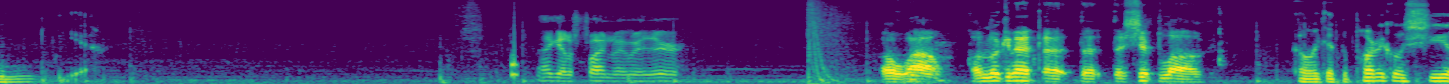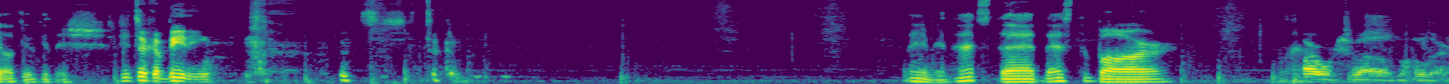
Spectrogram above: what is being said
Ooh, yeah. I gotta find my way there. Oh wow! I'm looking at the, the, the ship log. Oh, we got the particle shield. Okay, look at this. She took a beating. she took a Wait a minute, that's that. That's the bar. bar works well. Hold her.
